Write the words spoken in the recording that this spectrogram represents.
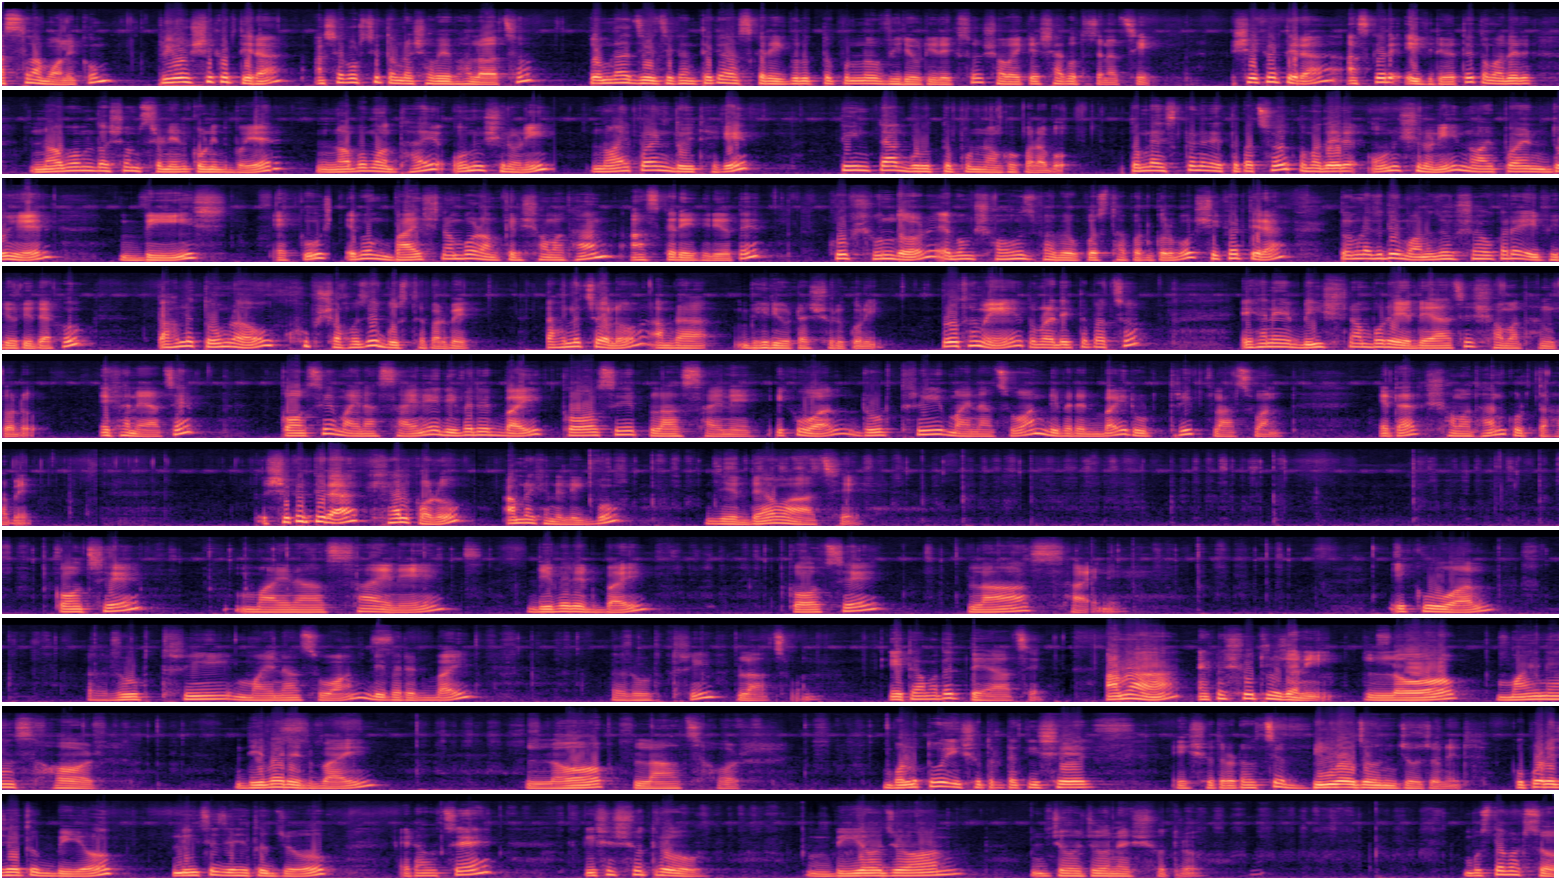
আসসালামু আলাইকুম। প্রিয় শিক্ষার্থীরা, আশা করছি তোমরা সবাই ভালো আছো। তোমরা যে যেখান থেকে আজকের এই গুরুত্বপূর্ণ ভিডিওটি দেখছ, সবাইকে স্বাগত জানাচ্ছি। শিক্ষার্থীরা, আজকের এই ভিডিওতে তোমাদের নবম, দশম শ্রেণির গণিত বইয়ের নবম অধ্যায় অনুশীলনী নয় পয়েন্ট দুই থেকে তিনটা গুরুত্বপূর্ণ অঙ্ক করাবো। তোমরা স্ক্রিনে দেখতে পাচ্ছ তোমাদের অনুশীলনী নয় পয়েন্ট দুইয়ের বিশ, একুশ এবং বাইশ নম্বর অঙ্কের সমাধান আজকের এই ভিডিওতে খুব সুন্দর এবং সহজভাবে উপস্থাপন করব। শিক্ষার্থীরা, তোমরা যদি মনোযোগ সহকারে এই ভিডিওটি দেখো তাহলে তোমরাও খুব সহজে বুঝতে পারবে। তাহলে চলো আমরা ভিডিওটা শুরু করি। প্রথমে তোমরা দেখতে পাচ্ছ, এখানে বিশ নম্বরে দেয়া আছে সমাধান করো। এখানে আছে, cos a minus sine A divided by cos a A equal root three minus one divided by root three plus one এটার সমাধান করতে হবে। তো শিক্ষার্থীরা, খেয়াল করো, আমরা এখানে লিখব যে দেওয়া আছে cos a minus sine A divided by cos a plus sine A equal root three minus one divided by root three plus one এটা আমাদের দেয়া আছে। আমরা একটা সূত্র জানি লব মাইনাস হর ডিভাইডেড বাই লব প্লাস হর। বলো তো এই সূত্রটা কিসের? এই সূত্রটা হচ্ছে বিয়োজন যোজনের। উপরে যেহেতু বিয়োগ নিচে যেহেতু যোগ, এটা হচ্ছে কিসের সূত্র? বিয়োজন যোজনের সূত্র। বুঝতে পারছ?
